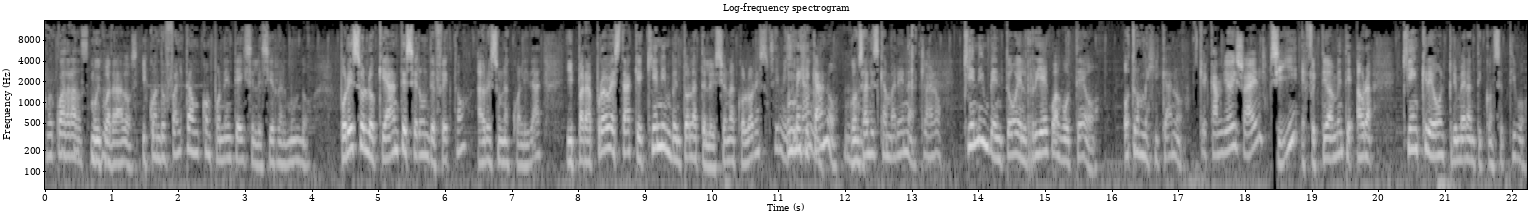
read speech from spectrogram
muy cuadrados. Muy cuadrados. Y cuando falta un componente ahí se les cierra el mundo. Por eso lo que antes era un defecto, ahora es una cualidad. Y para prueba está que ¿quién inventó la televisión a colores? Un mexicano, González Camarena. Claro. ¿Quién inventó el riego a goteo? Otro mexicano. ¿Que cambió Israel? Sí, efectivamente. Ahora, ¿quién creó el primer anticonceptivo?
